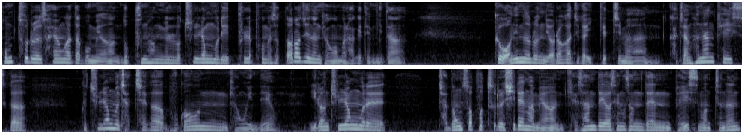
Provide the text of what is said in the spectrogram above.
폼2를 사용하다 보면 높은 확률로 출력물이 플랫폼에서 떨어지는 경험을 하게 됩니다. 그 원인으로는 여러 가지가 있겠지만 가장 흔한 케이스가 그 출력물 자체가 무거운 경우인데요. 이런 출력물에 자동 support를 실행하면 계산되어 생성된 basement는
